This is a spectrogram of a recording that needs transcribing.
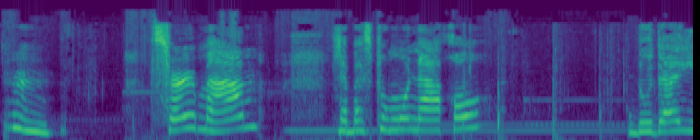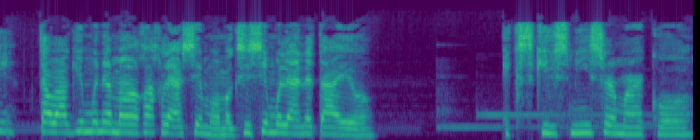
Hmm. Sir, ma'am, labas po muna ako. Duday, tawagin mo na mga kaklase mo, magsisimula na tayo. Excuse me, Sir Marco.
